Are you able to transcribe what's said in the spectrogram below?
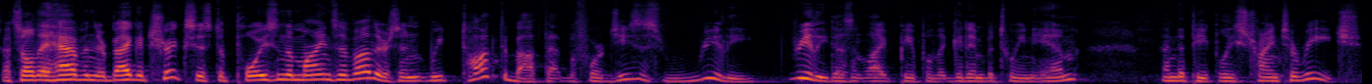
That's all they have in their bag of tricks is to poison the minds of others. And we talked about that before. Jesus really, really doesn't like people that get in between him and the people he's trying to reach.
